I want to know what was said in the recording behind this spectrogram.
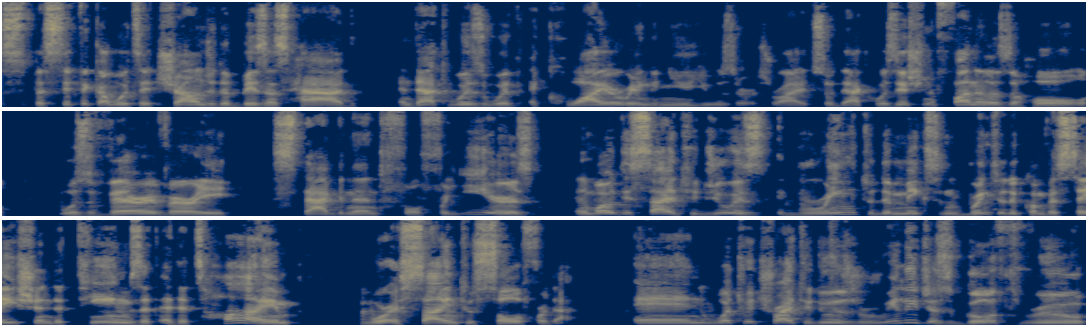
specific, I would say, challenge the business had and that was with acquiring new users, right? So the acquisition funnel as a whole was very, very stagnant for for years. And what we decided to do is bring to the mix and bring to the conversation the teams that at the time were assigned to solve for that. And what we try to do is really just go through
